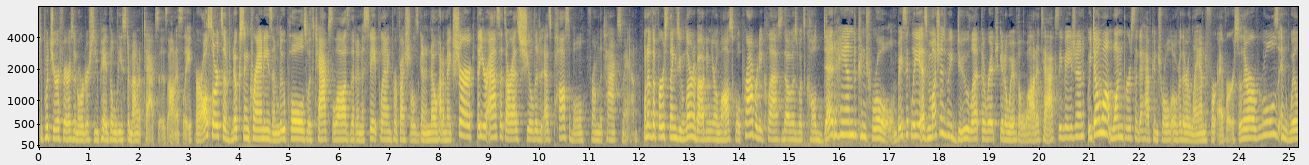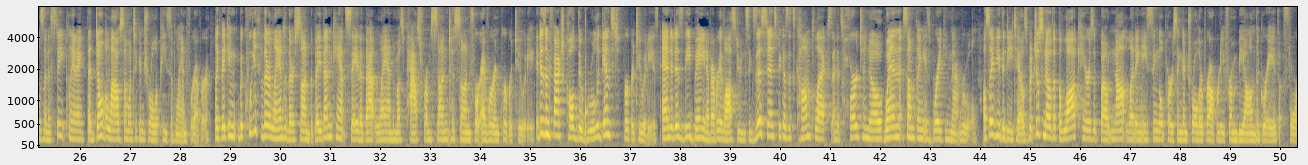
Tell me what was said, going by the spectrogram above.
to put your affairs in order so you pay the least amount of taxes, honestly. There are all sorts of nooks and crannies and loopholes with tax laws that an estate planning professional is going to know how to make sure that your assets are as shielded as possible from the tax man. One of the first things you learn about in your law school property class, though, is what's called dead hand control. Basically, as much as we do let the rich get away with a lot of tax evasion, we don't want one person to have control over their land forever. So there are rules in wills and estate planning that don't allow someone to control a piece of land forever. Like they can bequeath their land to their son, but they then can't say that that land must pass from son to son forever in perpetuity. It is in fact called the rule against perpetuities, and it is the bane of every law student's existence because it's complex and it's hard to know when something is breaking that rule. I'll save you the details, but just know that the law cares about not letting a single person control their property from beyond the grave forever.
